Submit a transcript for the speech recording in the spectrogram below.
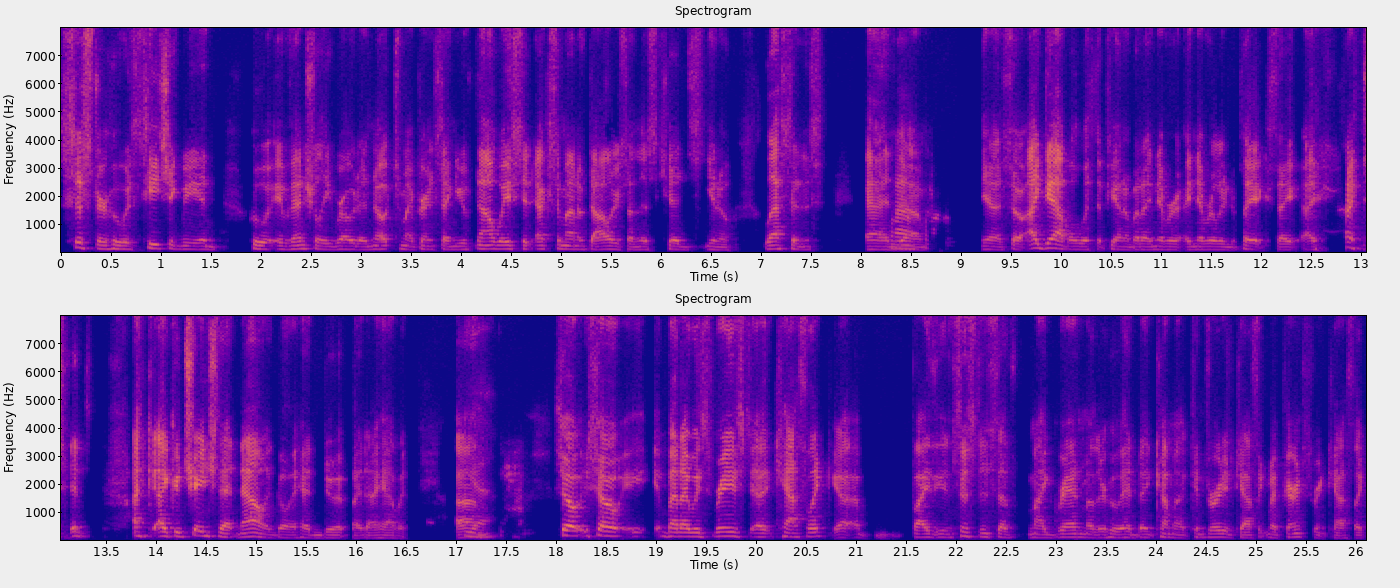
sister who was teaching me and who eventually wrote a note to my parents saying, you've now wasted X amount of dollars on this kid's, you know, lessons. And wow. um, yeah, so I dabble with the piano, but I never I never learned to play it because I, I I did I, I could change that now and go ahead and do it, but I haven't. Um, yeah. So so, but I was raised uh, Catholic. Uh, by the insistence of my grandmother who had become a converted Catholic. My parents weren't Catholic,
